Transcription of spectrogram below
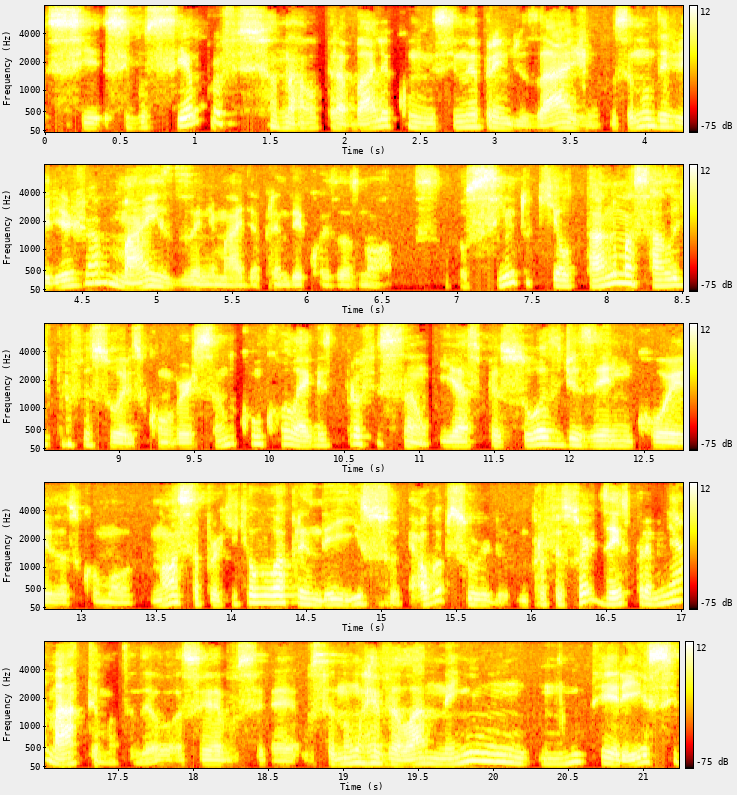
se, se você é um profissional, trabalha com ensino e aprendizagem, você não deveria jamais desanimar de aprender coisas novas. Eu sinto que eu estar tá numa sala de professores conversando com colegas de profissão e as pessoas dizerem coisas como: Nossa, por que, que eu vou aprender isso? É algo absurdo. Um professor dizer isso para mim é anátema, entendeu? Você, você, é, você não revelar nenhum um interesse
